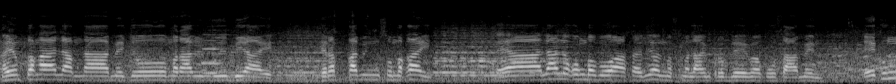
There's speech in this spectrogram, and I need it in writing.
Ngayon pa nga lang na medyo maraming bumibiyahe, hirap kaming sumakay. Kaya lalo kung babawasan yon, mas malaking problema po sa amin. Eh kung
